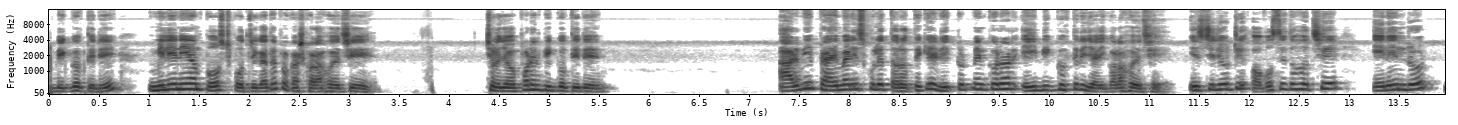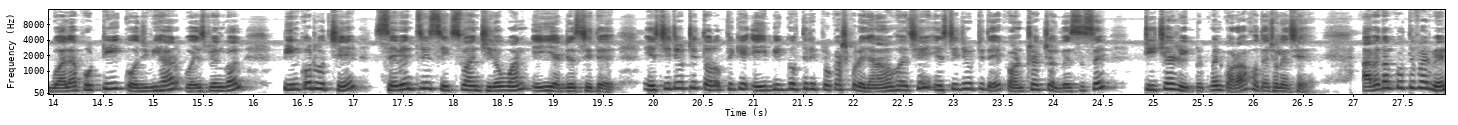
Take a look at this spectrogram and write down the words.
বিজ্ঞপ্তিটি মিলেনিয়াম পোস্ট পত্রিকাতে প্রকাশ করা হয়েছে। চলে যাও পরের বিজ্ঞপ্তিতে। আর্মি প্রাইমারি স্কুলের তরফ থেকে রিক্রুটমেন্ট করার এই বিজ্ঞপ্তিটি জারি করা হয়েছে। ইনস্টিটিউটটি অবস্থিত হচ্ছে N N road Goalapatti, Coochbehar West Bengal pin code হচ্ছে seven three six one zero one এই অ্যাড্রেসটিতে ইনস্টিটিউটটির তরফ থেকে এই বিজ্ঞপ্তিটি প্রকাশ করে জানানো হয়েছে। ইনস্টিটিউটটিতে কন্ট্রাকচুয়াল বেসিসে টিচার রিক্রুটমেন্ট করা হতে চলেছে। আবেদন করতে পারবেন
